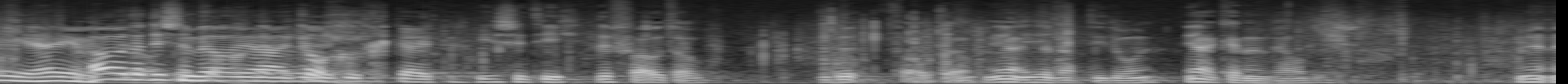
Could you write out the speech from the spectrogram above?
Hey, oh, dat is hem wel. Ja, ik heb goed gekeken. Hier zit hij, de foto. De foto. Ja, hier loopt hij door. Ja, ik heb hem wel dus. Ja.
